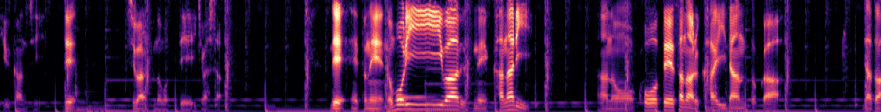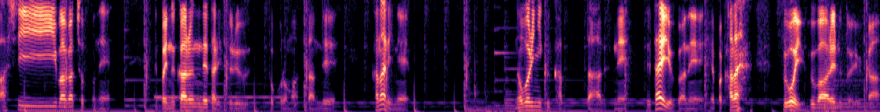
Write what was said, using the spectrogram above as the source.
いう感じで、しばらく登っていきました。で、えっ、とね、登りはですね、かなりあの高低差のある階段とかであと足場がちょっとね、やっぱりぬかるんでたりするところもあったんで、かなりね、登りにくかったですね。で、体力はね、やっぱかなりすごい奪われるというか、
